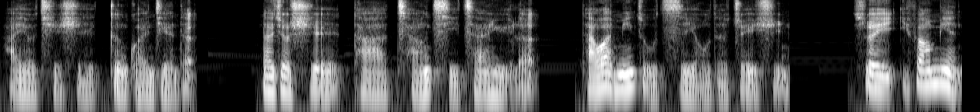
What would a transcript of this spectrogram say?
还有其实更关键的，那就是他长期参与了台湾民主自由的追寻。所以一方面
